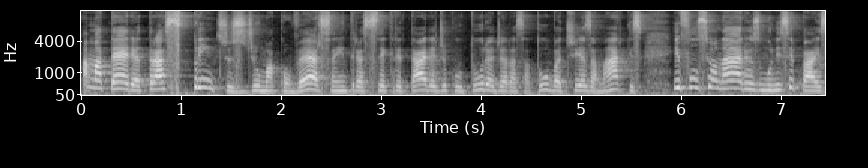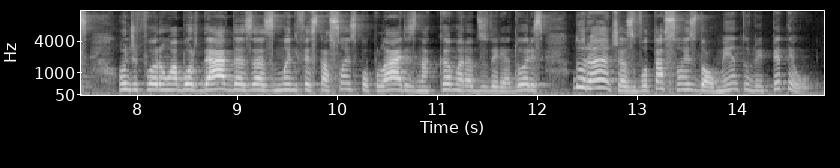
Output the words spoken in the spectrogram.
A matéria traz prints de uma conversa entre a secretária de Cultura de Aracatuba, Tiesa Marques, e funcionários municipais, onde foram abordadas as manifestações populares na Câmara dos Vereadores durante as votações do aumento do IPTU.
